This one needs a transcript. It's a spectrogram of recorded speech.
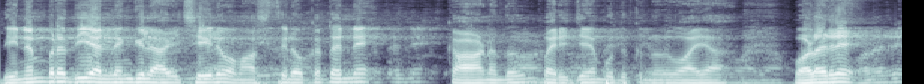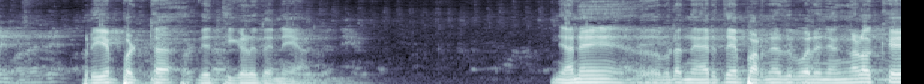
ദിനം പ്രതി അല്ലെങ്കിൽ ആഴ്ചയിലോ മാസത്തിലോ ഒക്കെ തന്നെ കാണുന്നതും പരിചയം പുതുക്കുന്നതുമായ വളരെ പ്രിയപ്പെട്ട വ്യക്തികൾ തന്നെയാണ്. ഞാൻ ഇവിടെ നേരത്തെ പറഞ്ഞതുപോലെ ഞങ്ങളൊക്കെ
